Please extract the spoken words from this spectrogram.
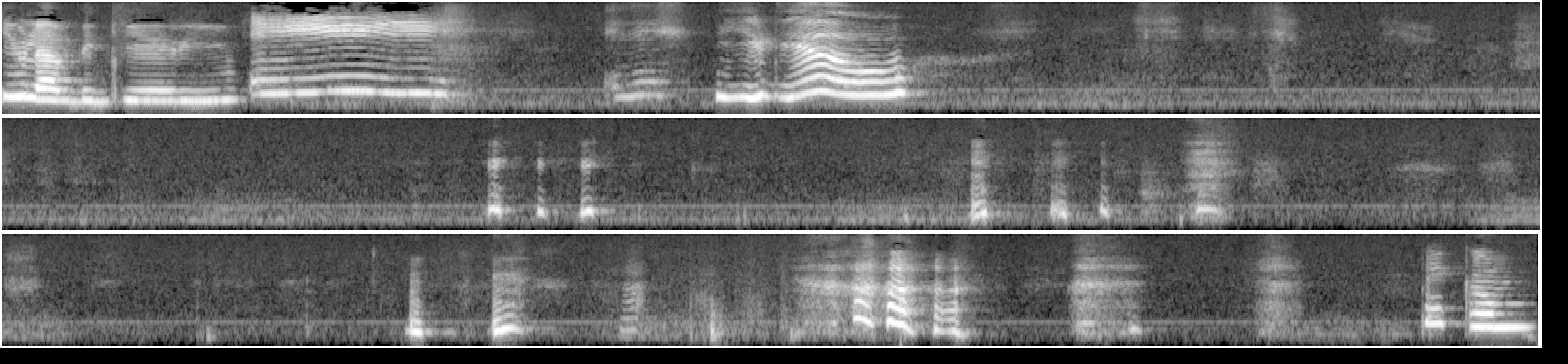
You love the kitty. You do. Pick 'em.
